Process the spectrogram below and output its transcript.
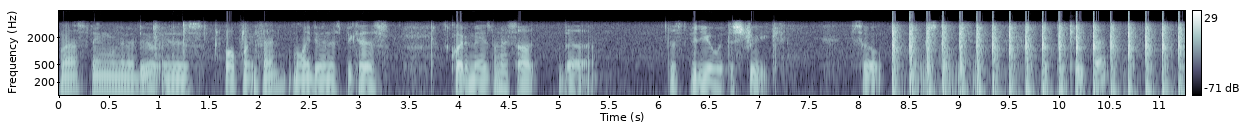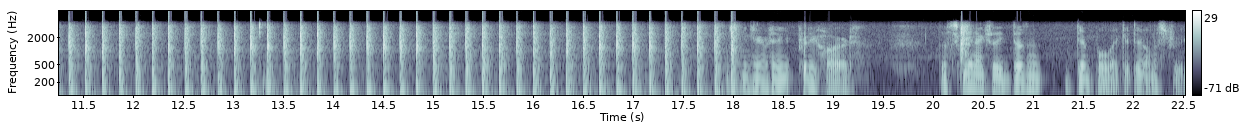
last thing we're gonna do is ballpoint pen. I'm only doing this because I was quite amazed when I saw the this video with the streak. So I'm just going to Hear I'm hitting it pretty hard. The screen actually doesn't dimple like it did on the streak.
